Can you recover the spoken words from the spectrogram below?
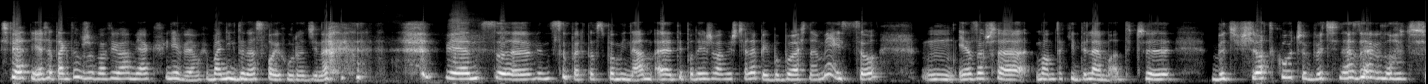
Świetnie, ja się tak dobrze bawiłam jak, nie wiem, chyba nigdy na swoich urodzinach. więc, e, więc super to wspominam. E, ty podejrzewam jeszcze lepiej, bo byłaś na miejscu. Mm, ja zawsze mam taki dylemat, czy być w środku, czy być na zewnątrz.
